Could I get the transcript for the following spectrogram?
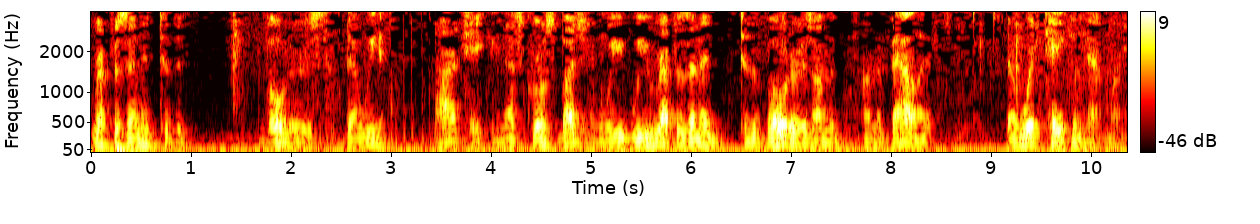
represented to the voters that we are taking. That's gross budgeting. We, we represented to the voters on the, on the ballot that we're taking that money.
